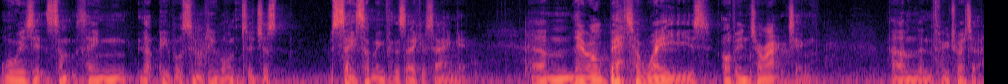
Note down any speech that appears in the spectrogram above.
Or is it something that people simply want to just say something for the sake of saying it? Um, there are better ways of interacting um, than through Twitter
